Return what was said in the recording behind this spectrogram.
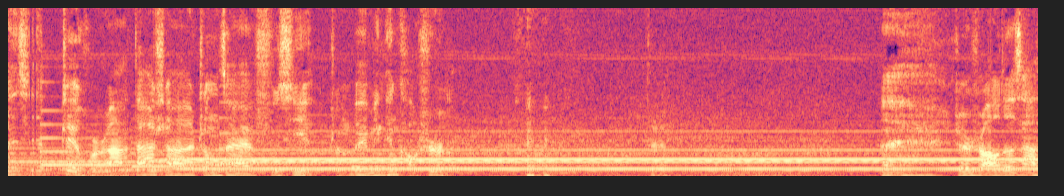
担心这会儿啊，达莎正在复习，准备明天考试呢。对。哎，这是奥德萨，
